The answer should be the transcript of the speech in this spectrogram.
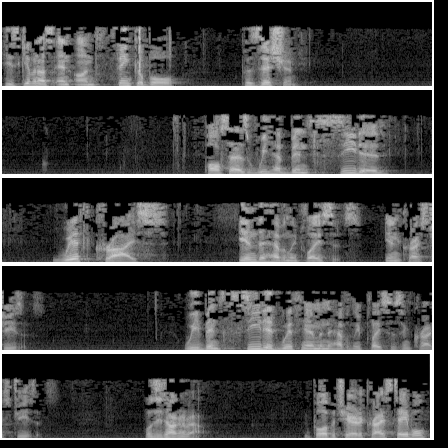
He's given us an unthinkable position. Paul says, We have been seated with Christ in the heavenly places in Christ Jesus. We've been seated with him in the heavenly places in Christ Jesus. What's he talking about? We pull up a chair to Christ's table.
